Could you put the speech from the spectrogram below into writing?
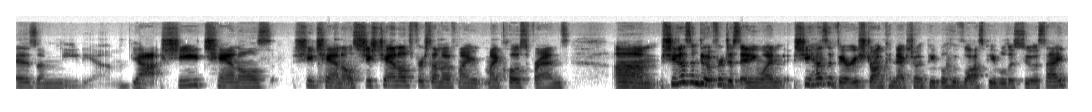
is a medium. yeah she channels she channels she's channeled for some of my my close friends um she doesn't do it for just anyone she has a very strong connection with people who've lost people to suicide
